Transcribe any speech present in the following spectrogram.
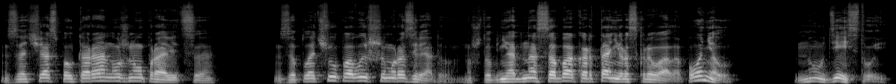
За час-полтора нужно управиться. Заплачу по высшему разряду, но чтобы ни одна собака рта не раскрывала, понял? Ну, действуй.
